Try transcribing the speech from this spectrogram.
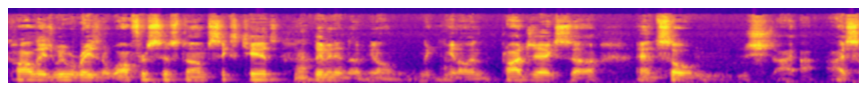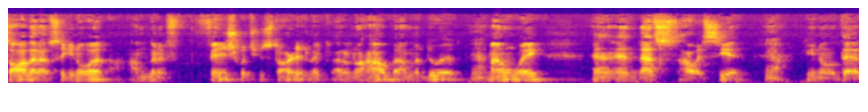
college. We were raising a welfare system, six kids Yeah. living in the you know like, you know in projects, uh, and so sh I I- saw that I said you know what I'm gonna finish what you started. Like I don't know how, but I'm gonna do it Yeah. my own way, and and that's how I see it. Yeah. You know that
